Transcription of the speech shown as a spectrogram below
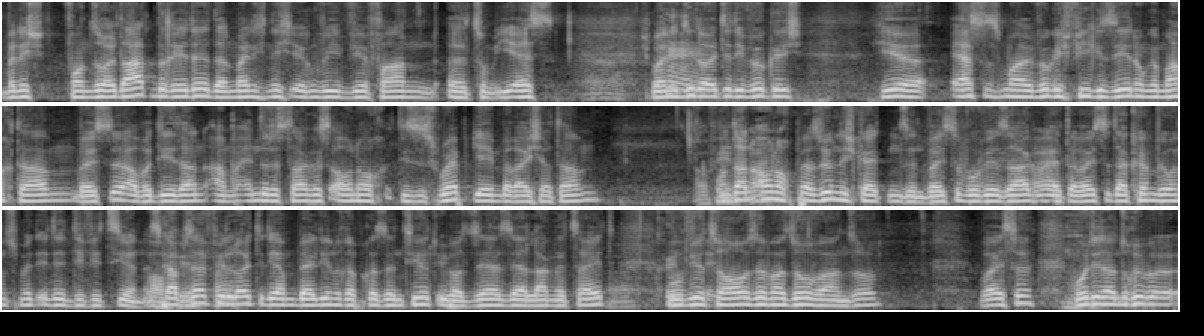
Wenn ich von Soldaten rede, dann meine ich nicht irgendwie, wir fahren äh, zum IS. Ich meine die Leute, die wirklich hier erstens mal wirklich viel gesehen und gemacht haben, weißt du, aber die dann am Ende des Tages auch noch dieses Rap-Game bereichert haben. Und dann Fall. auch noch Persönlichkeiten sind, weißt du, wo wir sagen, Alter, weißt du, da können wir uns mit identifizieren. Es Auf gab sehr viele Fall. Leute, die haben Berlin repräsentiert über sehr, sehr lange Zeit, wo wir zu Hause immer so waren, so. Weißt du, wo die dann drüber,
